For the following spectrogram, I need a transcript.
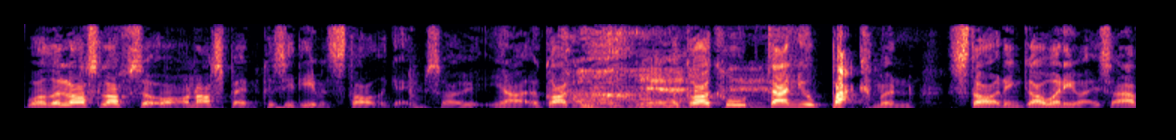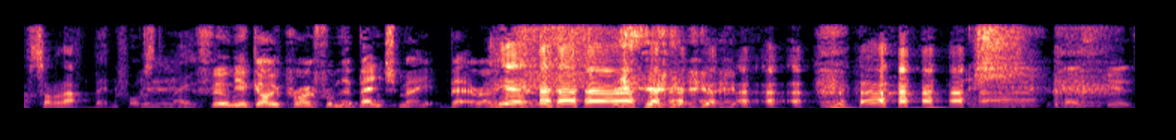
Well, the last laughs are on us, Ben, because he didn't even start the game. So you know, a guy called yeah. a guy called Daniel Bachmann started in goal anyway. So I have some of that, Ben Foster, mate. Film your GoPro from the bench, mate. Better angle. Yeah. That's good.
